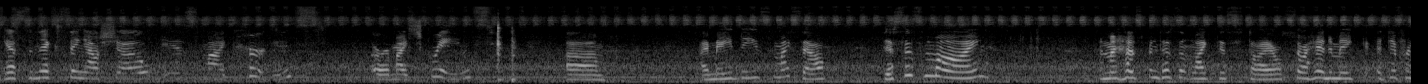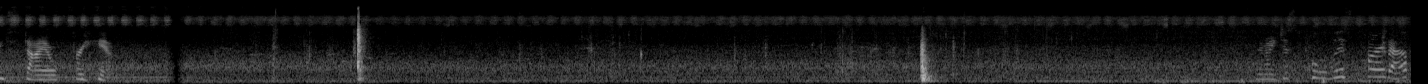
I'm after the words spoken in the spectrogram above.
I guess the next thing I'll show is my curtains, or my screens. Um, I made these myself. This is mine. And my husband doesn't like this style, so I had to make a different style for him. And I just pull this part up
